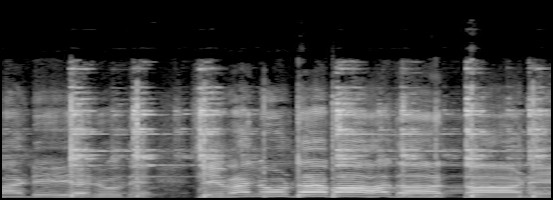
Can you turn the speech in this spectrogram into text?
മടിയരുത് ശിവനുട പാദത്താണേ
